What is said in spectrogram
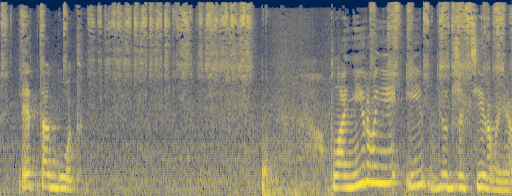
– это год. Планирование и бюджетирование.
